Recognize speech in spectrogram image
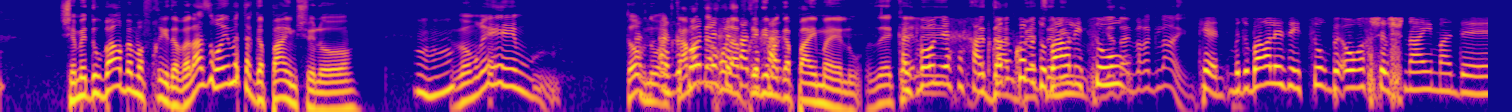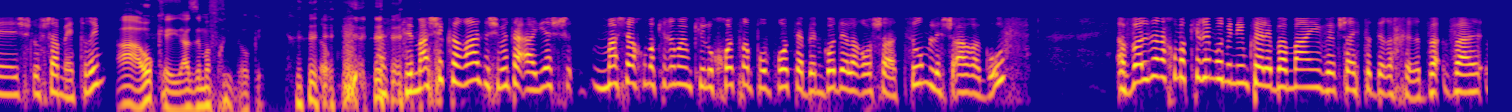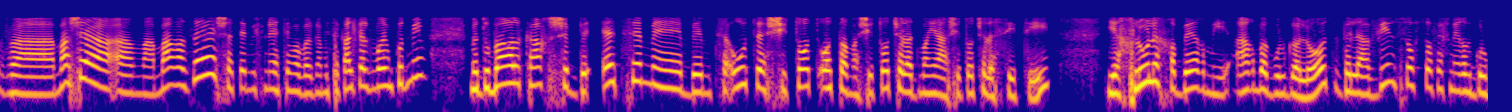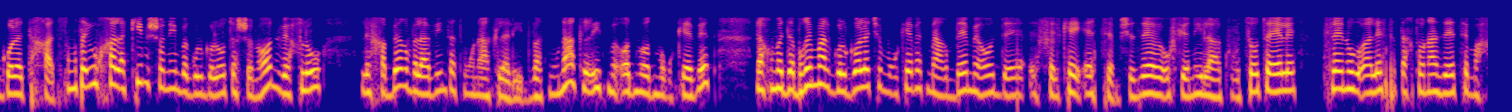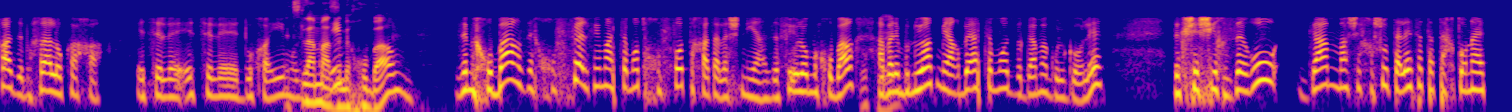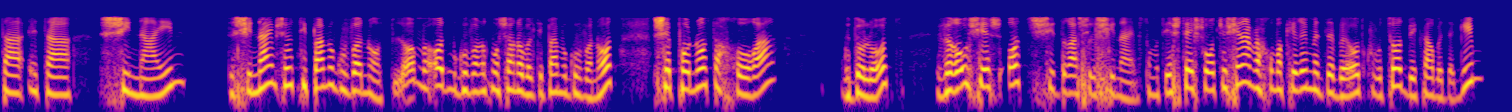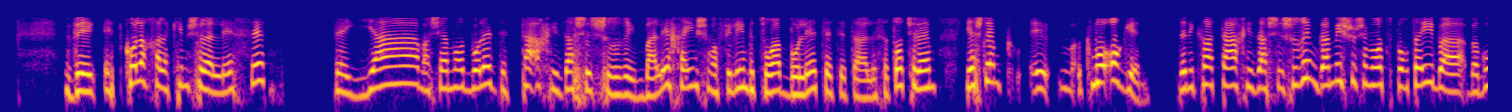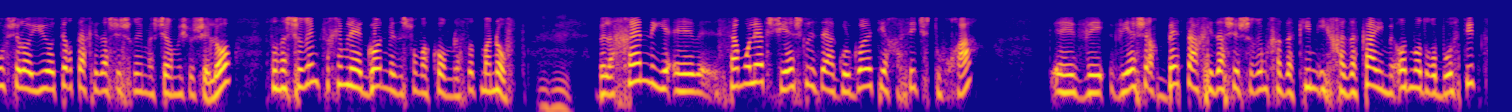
שמדובר במפחיד, אבל אז רואים את הגפיים שלו, mm-hmm. ואומרים, טוב, אז, נו, עד כמה אתה יכול להפחיד אחד. עם הגפיים האלו? זה כאלה, אז בואו נלך אחד. זה דג בעצם עם יצור, ידיים ורגליים. כן, מדובר על איזה יצור באורך של שניים עד uh, שלושה מטרים. אה, אוקיי, אז זה מפחיד, אוקיי. ומה שקרה זה שבאמת יש, מה שאנחנו מכירים היום כאילו חוסר פרופורציה בין גודל הראש העצום לשאר הגוף. אבל אנחנו מכירים עוד מינים כאלה במים ואפשר להסתדר אחרת. ומה שהמאמר הזה, שאתם הפניתם, אבל גם הסתכלתי על דברים קודמים, מדובר על כך שבעצם אה, באמצעות שיטות, עוד פעם, השיטות של הדמיה, השיטות של ה-CT, יכלו לחבר מארבע גולגלות ולהבין סוף סוף איך נראית גולגולת אחת. זאת אומרת, היו חלקים שונים בגולגלות השונות ויכלו לחבר ולהבין את התמונה הכללית. והתמונה הכללית מאוד מאוד מורכבת. אנחנו מדברים על גולגולת שמורכבת מהרבה מאוד uh, חלקי עצם, שזה אופייני לקבוצות האלה. אצלנו הלסת התחתונה זה עצם אחת, זה בכלל לא ככה אצל, אצל אה, דו-חיים. אצלם מה, זה מחובר? זה מחובר, זה חופה, לפעמים העצמות חופות אחת על השנייה, זה אפילו לא מחובר, okay. אוקיי. אבל הן בנויות מהרבה עצמות וגם הגולגולת. וכששחזרו גם מה שחשוב, את הלסת התחתונה, את, ה, את השיניים, זה שיניים שהיו טיפה מגוונות, לא מאוד מגוונות כמו שלנו, אבל טיפה מגוונות, שפונות אחורה, גדולות, וראו שיש עוד שדרה של שיניים. זאת אומרת, יש שתי שורות של שיניים, אנחנו מכירים את זה בעוד קבוצות, בעיקר בדגים, ואת כל החלקים של הלסת, והיה, מה שהיה מאוד בולט זה תא אחיזה של שרירים. בעלי חיים שמפעילים בצורה בולטת את הלסתות שלהם, יש להם אה, כמו עוגן. זה נקרא תא אחיזה של שרירים, גם מישהו שמאוד ספורטאי בגוף שלו יהיו יותר תא אחיזה של שרירים מאשר מישהו שלא. זאת אומרת, השרירים צריכים לאגון מאיזשהו מקום, לעשות מנוף. Mm-hmm. ולכן אה, שמו לב שיש לזה, הגולגולת יחסית שטוחה, אה, ויש הרבה תא אחיזה של שרירים חזקים, היא חזקה, היא מאוד מאוד רובוסטית,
